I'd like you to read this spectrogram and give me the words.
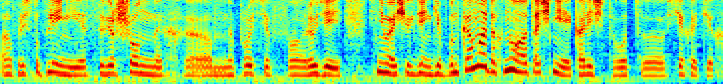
а, преступлений, совершенных э, против людей, снимающих деньги в банкоматах, ну, а точнее, количество вот э, всех этих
